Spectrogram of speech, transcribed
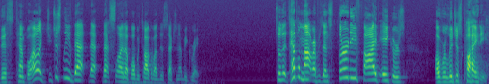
this temple. I like to just leave that, that, that slide up while we talk about this section. That'd be great. So the Temple Mount represents 35 acres of religious piety,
